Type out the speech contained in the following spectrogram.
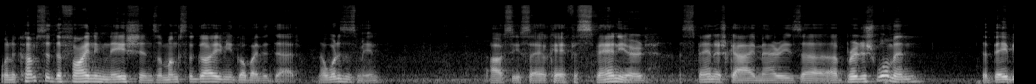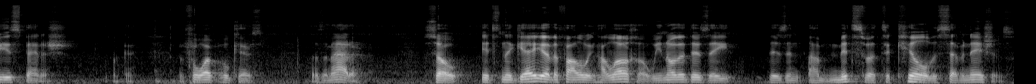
When it comes to defining nations amongst the goyim, you go by the dad. Now, what does this mean? Oh, so you say, okay, if a Spaniard, a Spanish guy marries a, a British woman, the baby is Spanish. Okay, but for what? Who cares? Doesn't matter. So it's negeya the following halacha. We know that there's a there's an, a mitzvah to kill the seven nations.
